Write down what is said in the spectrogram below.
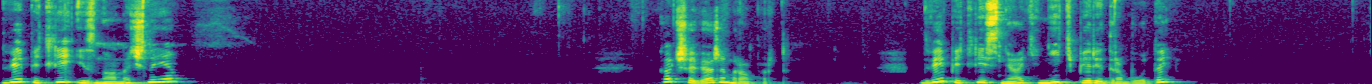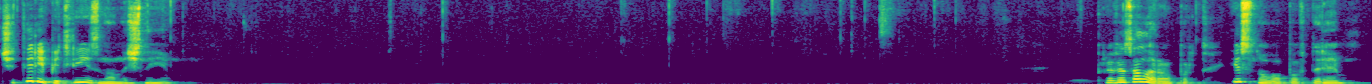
2 петли изнаночные, Дальше вяжем раппорт. Две петли снять, нить перед работой. 4 петли изнаночные. Провязала раппорт и снова повторяем.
